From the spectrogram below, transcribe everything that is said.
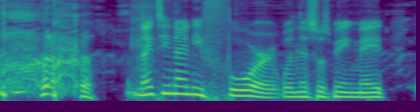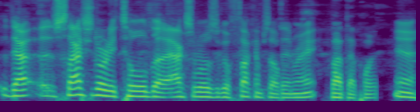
Slash. 1994, when this was being made, that uh, Slash had already told uh, Axl Rose to go fuck himself. Then, right? About that point. Yeah.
